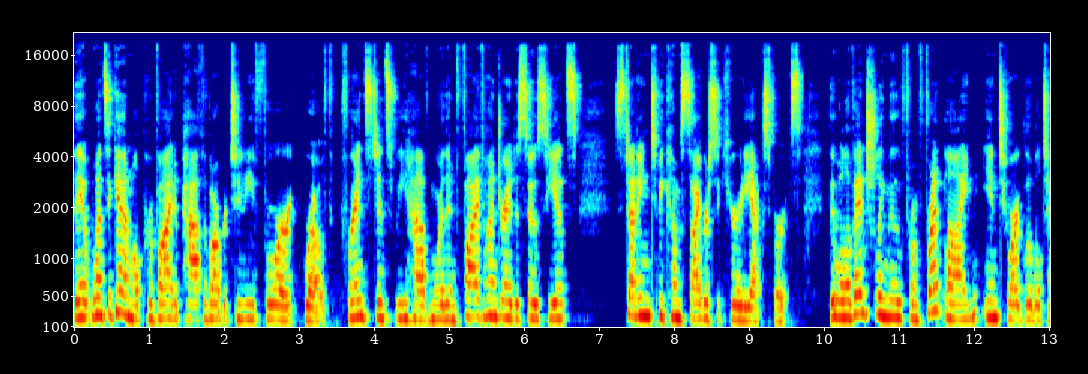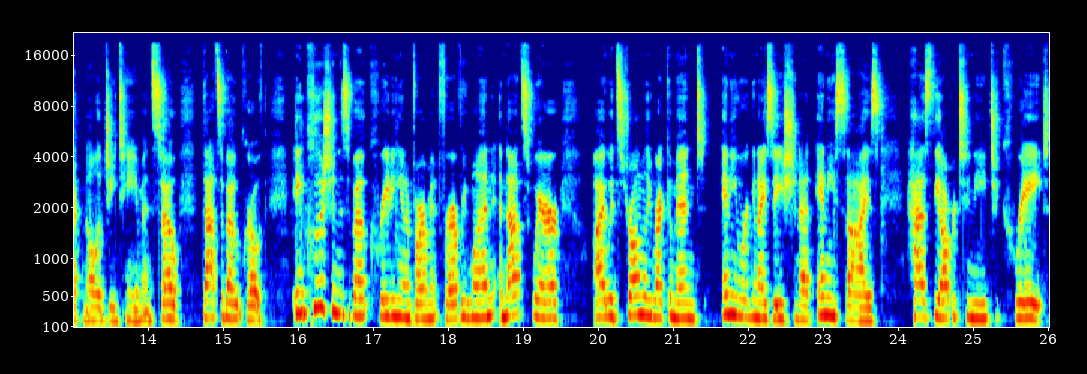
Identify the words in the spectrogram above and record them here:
that once again will provide a path of opportunity for growth. For instance, we have more than 500 associates studying to become cybersecurity experts that will eventually move from frontline into our global technology team. And so that's about growth. Inclusion is about creating an environment for everyone. And that's where I would strongly recommend any organization at any size has the opportunity to create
